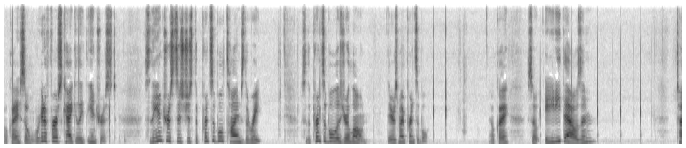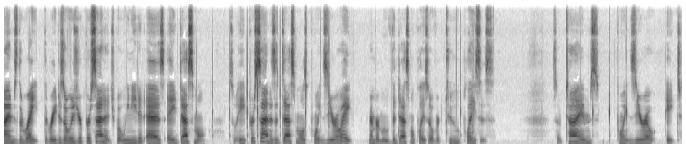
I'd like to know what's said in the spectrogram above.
Okay, so we're going to first calculate the interest. So the interest is just the principal times the rate. So the principal is your loan. There's my principal. Okay, so 80,000 times the rate. The rate is always your percentage, but we need it as a decimal. So 8% as a decimal is 0.08. Remember, move the decimal place over two places. So times 0.08.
